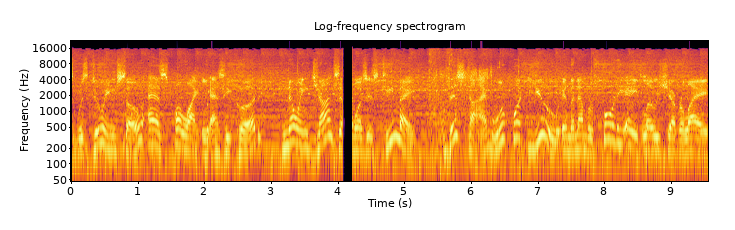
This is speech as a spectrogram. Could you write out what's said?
he was doing so as politely as he could, knowing Johnson was his teammate. This time, we'll put you in the number 48 Lowe's Chevrolet,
